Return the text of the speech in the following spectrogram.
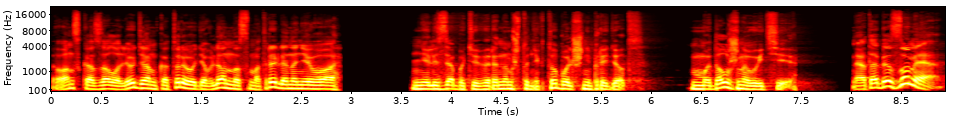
Он сказал людям, которые удивленно смотрели на него, «Нельзя быть уверенным, что никто больше не придет. Мы должны уйти». «Это безумие!»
